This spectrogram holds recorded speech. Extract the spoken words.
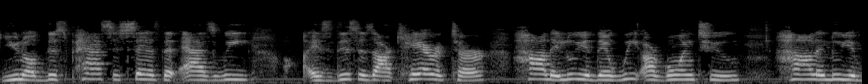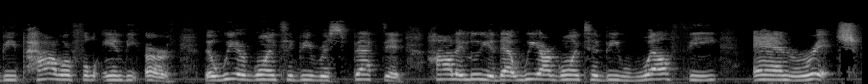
You know, this passage says that as we as this is our character, hallelujah, then we are going to, hallelujah, be powerful in the earth, that we are going to be respected, hallelujah, that we are going to be wealthy and rich,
